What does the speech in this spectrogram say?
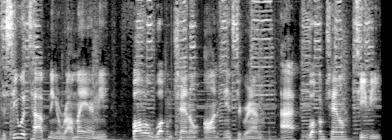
To see what's happening around Miami, follow Welcome Channel on Instagram at Welcome Channel TV.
